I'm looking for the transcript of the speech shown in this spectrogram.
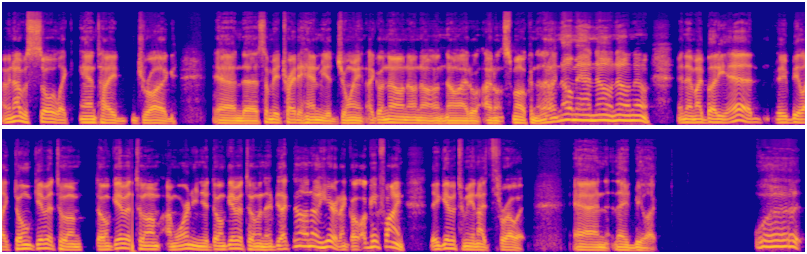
I mean, I was so like anti-drug, and uh, somebody tried to hand me a joint. I go, no, no, no, no, I don't, I don't smoke. And they're like, no, man, no, no, no. And then my buddy Ed, he'd be like, don't give it to him. Don't give it to him. I'm warning you, don't give it to him. And they'd be like, no, no, here. And I go, okay, fine. They give it to me and I'd throw it. And they'd be like, what?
